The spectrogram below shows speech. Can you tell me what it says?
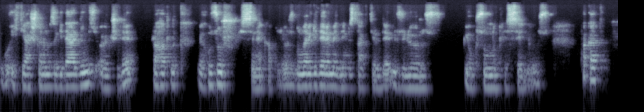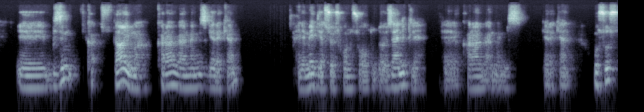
bu ihtiyaçlarımızı giderdiğimiz ölçüde rahatlık ve huzur hissine kapılıyoruz. Bunları gideremediğimiz takdirde üzülüyoruz, yoksunluk hissediyoruz. Fakat e, bizim daima karar vermemiz gereken, hele medya söz konusu olduğunda özellikle e, karar vermemiz gereken husus,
